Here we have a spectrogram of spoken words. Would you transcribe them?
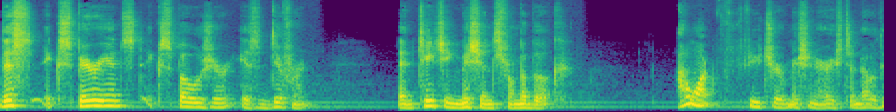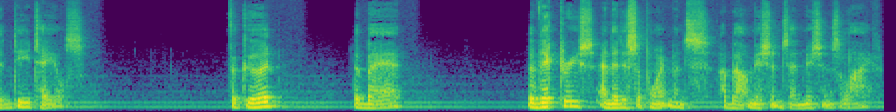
This experienced exposure is different than teaching missions from a book. I want future missionaries to know the details the good, the bad, the victories, and the disappointments about missions and missions life.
